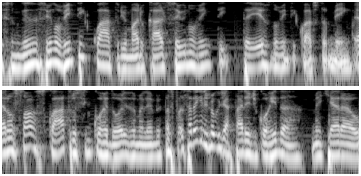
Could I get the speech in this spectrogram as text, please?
se não me engano, ele saiu em 94 e o Mario Kart saiu em 93, 94 também. Eram só os quatro, cinco corredores, eu me lembro. Mas sabe aquele jogo de Atari de corrida? Como é que era o.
